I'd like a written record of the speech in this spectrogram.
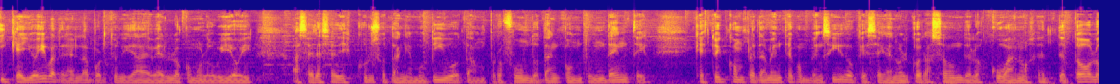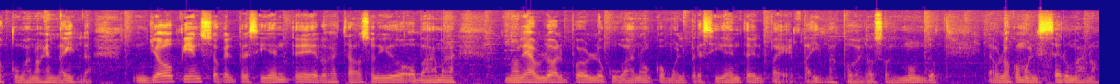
y que yo iba a tener la oportunidad de verlo como lo vi hoy, hacer ese discurso tan emotivo, tan profundo, tan contundente, que estoy completamente convencido que se ganó el corazón de los cubanos, de todos los cubanos en la isla. Yo pienso que el presidente de los Estados Unidos, Obama, no le habló al pueblo cubano como el presidente del país más poderoso del mundo le habló como el ser humano,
